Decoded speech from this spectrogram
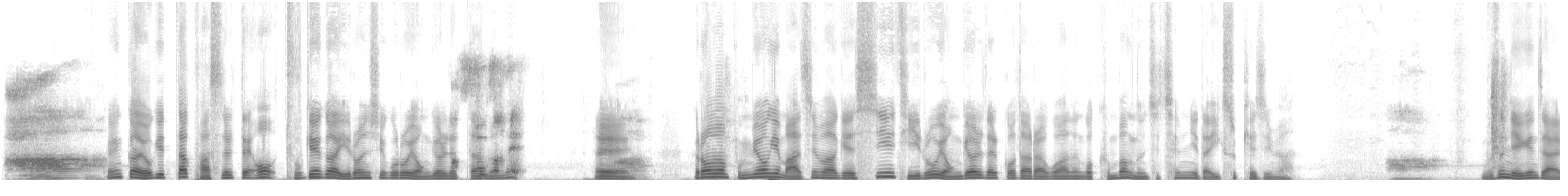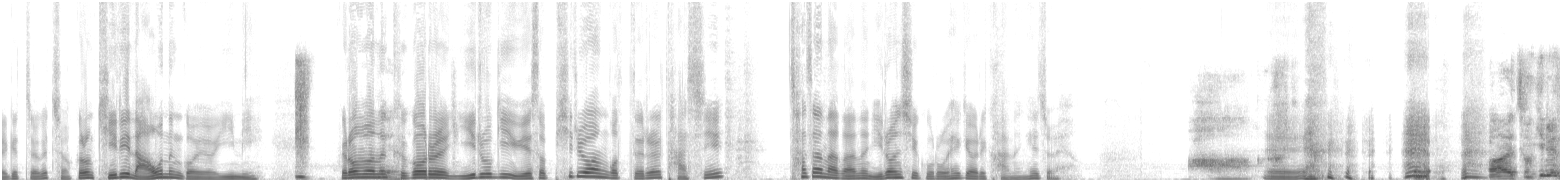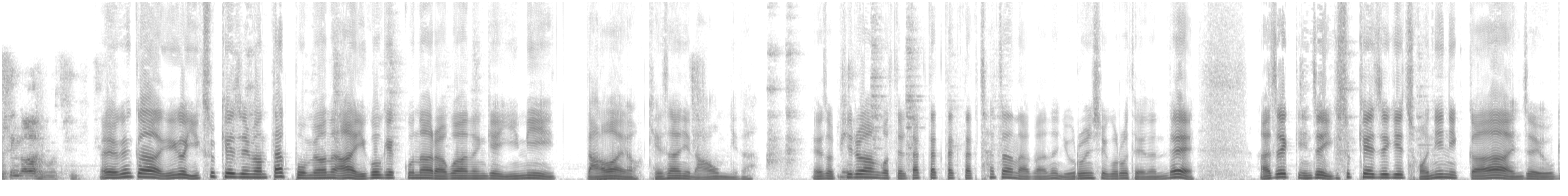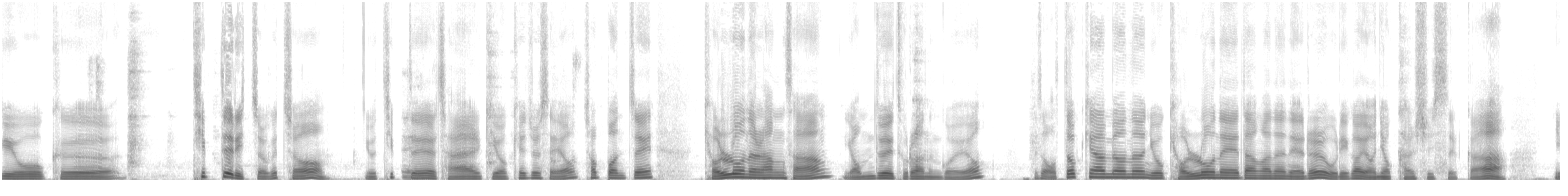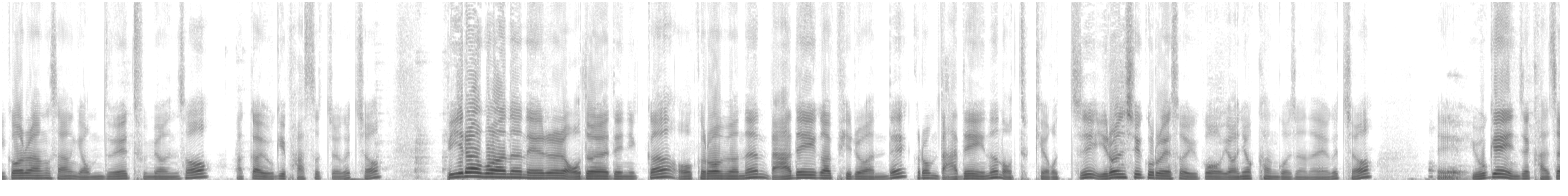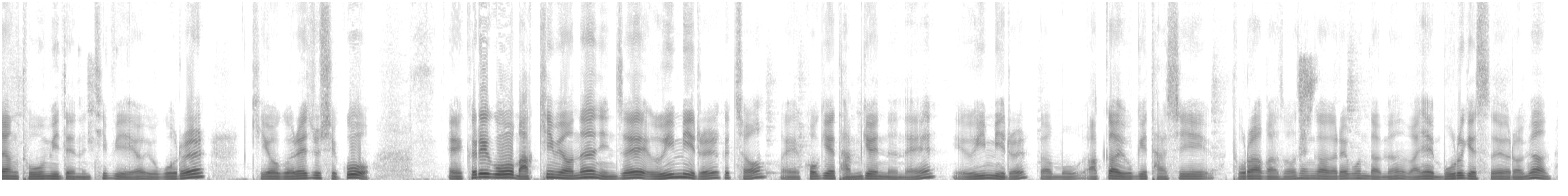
아, 그러니까 여기 딱 봤을 때, 어, 두 개가 이런 식으로 연결됐다면은, 순간에. 예. 아, 그러면 분명히 마지막에 CD로 연결될 거다라고 하는 거 금방 눈치챕니다. 익숙해지면. 아, 무슨 얘기인지 알겠죠? 그쵸? 그럼 길이 나오는 거예요, 이미. 그러면은 네. 그거를 이루기 위해서 필요한 것들을 다시 찾아 나가는 이런 식으로 해결이 가능해져요. 아, 예. 아, 저기를 생각을 못했네. 예, 그러니까 이거 익숙해지면 딱 보면은 아, 이거겠구나라고 하는 게 이미 나와요. 계산이 나옵니다. 그래서 네. 필요한 것들 딱딱딱딱 찾아 나가는 요런 식으로 되는데 아직 이제 익숙해지기 전이니까 이제 여기 요그 팁들 있죠. 그쵸? 요 팁들 잘 기억해 주세요. 첫 번째, 결론을 항상 염두에 두라는 거예요. 그래서 어떻게 하면은 요 결론에 해당하는 애를 우리가 연역할 수 있을까? 이거를 항상 염두에 두면서 아까 여기 봤었죠. 그쵸? B라고 하는 애를 얻어야 되니까 어 그러면은 나데이가 필요한데 그럼 나데이는 어떻게 얻지? 이런 식으로 해서 이거 연역한 거잖아요. 그쵸? 예, 네. 요게 이제 가장 도움이 되는 팁이에요. 요거를 기억을 해주시고, 예, 그리고 막히면은 이제 의미를, 그쵸? 예, 거기에 담겨 있는 애, 의미를, 그니까 뭐, 아까 여기 다시 돌아가서 생각을 해본다면, 만약에 모르겠어요. 그러면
